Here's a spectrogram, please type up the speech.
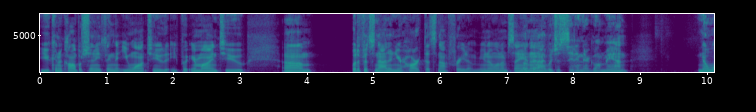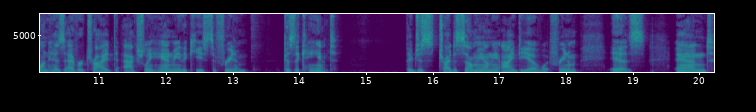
You can accomplish anything that you want to, that you put your mind to. Um, but if it's not in your heart, that's not freedom. You know what I'm saying? Okay. And I was just sitting there going, man, no one has ever tried to actually hand me the keys to freedom because they can't. They've just tried to sell me on the idea of what freedom is. And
